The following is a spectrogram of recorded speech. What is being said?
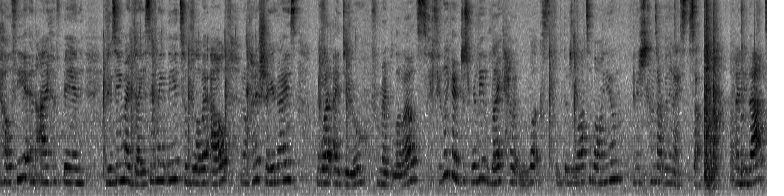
healthy and I have been using my Dyson lately to blow it out and I'll kind of show you guys what I do for my blowouts. I feel like I just really like how it looks. There's lots of volume and it just comes out really nice. So I do that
